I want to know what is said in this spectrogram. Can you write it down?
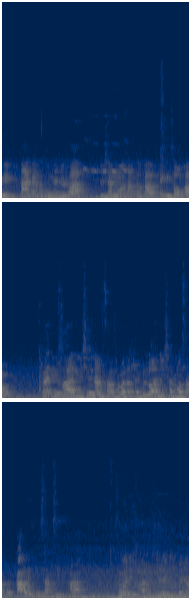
ชื่อนายกันตพงษ์ยันโยธาอยู่ชั้นม .3 ทับ9เลขที่ 2 ครับ สวัสดีค่ะ หนูชื่อนางสาวธวรรณชัยบุญรอดอยู่ชั้นม .3 ทับ9เลขที่ 30 ค่ะ สวัสดีค่ะ หนูชื่อเด็กหญิงปัญญา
